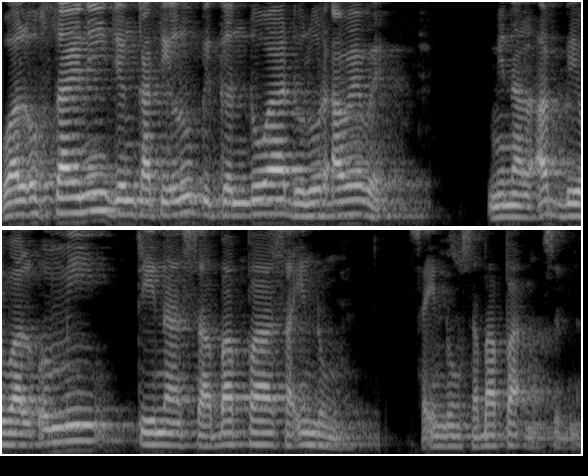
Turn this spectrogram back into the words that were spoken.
Wal ukhtaini jeung katilu pikeun dua dulur awewe minal abbi wal ummi tina sabapa saindung. Saindung sabapa maksudna.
